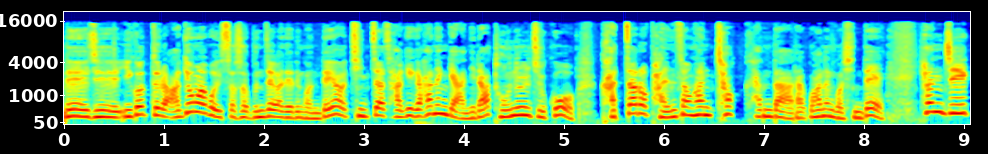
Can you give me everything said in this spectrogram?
네, 이제 이것들을 악용하고 있어서 문제가 되는 건데요. 진짜 자기가 하는 게 아니라 돈을 주고 가짜로 반성한 척 한다라고 하는 것인데 현직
